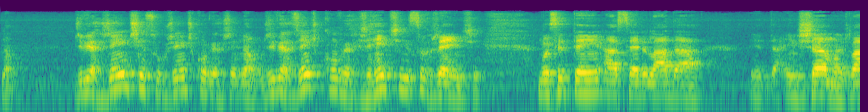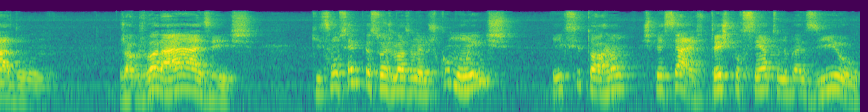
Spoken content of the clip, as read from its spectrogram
Não. Divergente, insurgente, convergente... Não. Divergente, convergente, insurgente. Você tem a série lá da... Em chamas, lá do Jogos Vorazes, que são sempre pessoas mais ou menos comuns e que se tornam especiais. 3% no Brasil,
